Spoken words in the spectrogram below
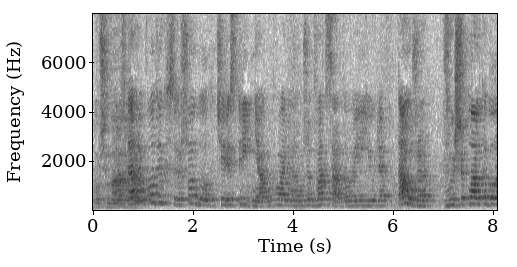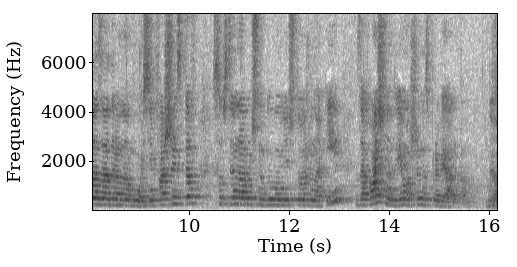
В общем, А э, второй подвиг совершен был через три дня, буквально уже 20 июля. Там уже выше планка была задрана, 8 фашистов собственноручно было уничтожено и захвачено две машины с провиантом. Да.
